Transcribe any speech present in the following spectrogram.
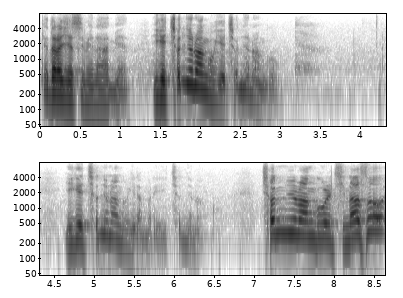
깨달으셨으면 아멘. 이게 천년 왕국이에요. 천년 왕국. 이게 천년 왕국이란 말이에요. 천년 왕국. 천년 왕국을 지나서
